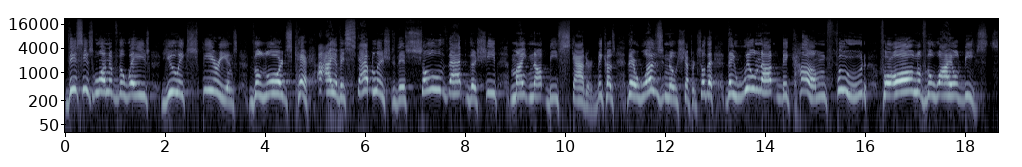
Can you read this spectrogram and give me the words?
this is one of the ways you experience the Lord's care. I have established this so that the sheep might not be scattered because there was no shepherd, so that they will not become food for all of the wild beasts.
